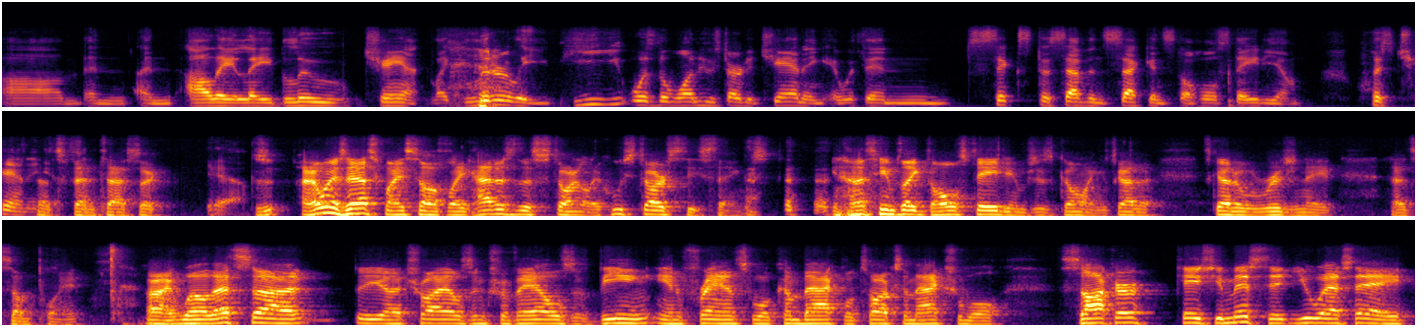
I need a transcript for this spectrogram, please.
um, and an "Allez les Bleus" chant. Like literally, he was the one who started chanting, and within six to seven seconds, the whole stadium was chanting. That's it. fantastic. Yeah, because I always ask myself, like, how does this start? Like, who starts these things? you know, it seems like the whole stadium's just going. It's got to, it's got to originate at some point. All right, well, that's uh, the uh, trials and travails of being in France. We'll come back. We'll talk some actual soccer. In case you missed it, USA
